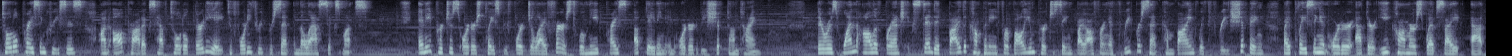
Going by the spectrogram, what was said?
Total price increases on all products have totaled 38 to 43% in the last six months. Any purchase orders placed before July 1st will need price updating in order to be shipped on time. There was one olive branch extended by the company for volume purchasing by offering a 3% combined with free shipping by placing an order at their e commerce website at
